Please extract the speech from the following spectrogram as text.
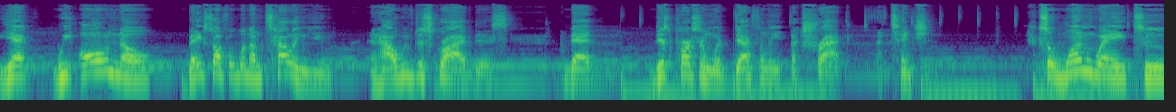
Yet we all know based off of what I'm telling you and how we've described this, that this person would definitely attract attention. So one way to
